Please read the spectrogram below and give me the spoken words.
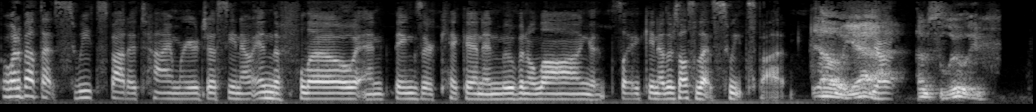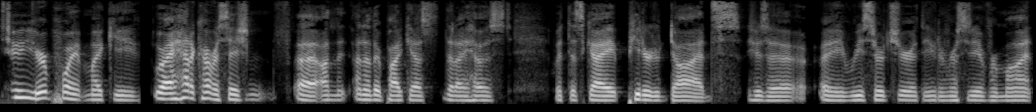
But what about that sweet spot of time where you're just, you know, in the flow and things are kicking and moving along? It's like, you know, there's also that sweet spot. Oh yeah, Yeah. absolutely. To your point, Mikey, where I had a conversation uh, on the, another podcast that I host with this guy Peter Dodds, who's a, a researcher at the University of Vermont,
